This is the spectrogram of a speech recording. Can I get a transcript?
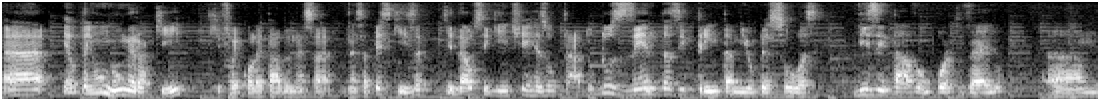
Uh, eu tenho um número aqui que foi coletado nessa, nessa pesquisa que dá o seguinte resultado: 230 mil pessoas visitavam Porto Velho um,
